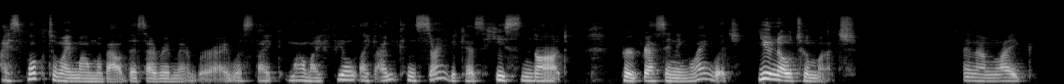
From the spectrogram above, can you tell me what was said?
I spoke to my mom about this. I remember I was like, Mom, I feel like I'm concerned because he's not progressing in language. You know too much. And I'm like,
